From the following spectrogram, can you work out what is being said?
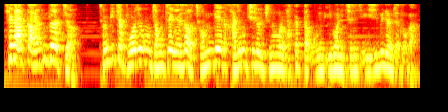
제가 아까 말씀드렸죠. 전기차 보조금 정책에서 전비에서 가중치를 주는 걸로 바뀌었다고, 이번 2021년 제도가.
